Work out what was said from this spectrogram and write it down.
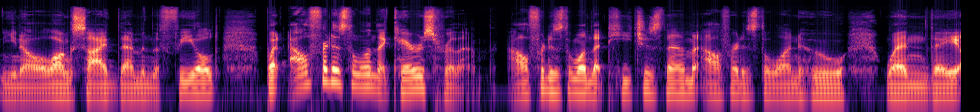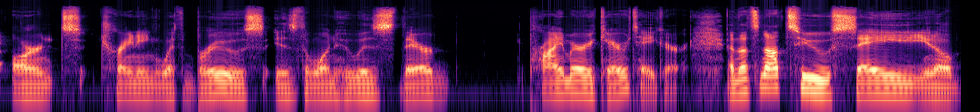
you know alongside them in the field but alfred is the one that cares for them alfred is the one that teaches them alfred is the one who when they aren't training with bruce is the one who is their primary caretaker and that's not to say you know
